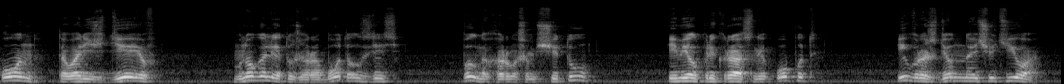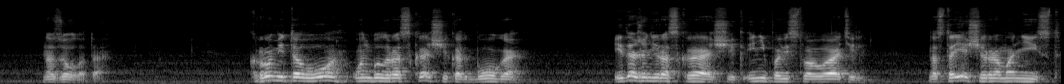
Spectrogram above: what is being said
он, товарищ Деев, много лет уже работал здесь, был на хорошем счету, имел прекрасный опыт и врожденное чутье на золото. Кроме того, он был рассказчик от Бога, и даже не рассказчик, и не повествователь, настоящий романист.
